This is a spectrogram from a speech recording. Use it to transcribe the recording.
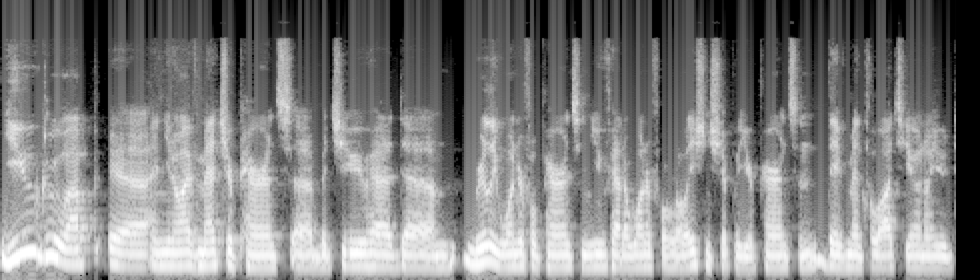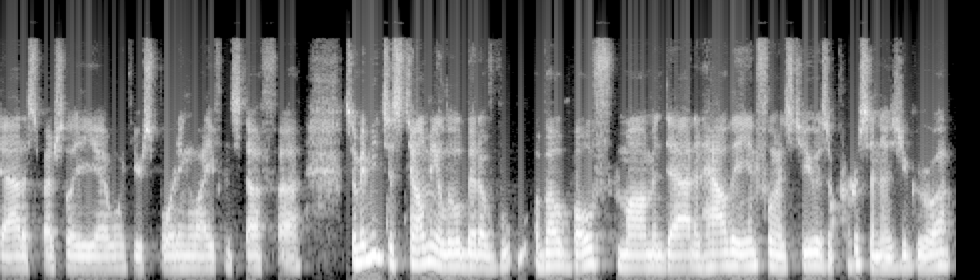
you grew up uh, and you know i've met your parents uh, but you had um, really wonderful parents and you've had a wonderful relationship with your parents and they've meant a lot to you. I know your dad especially uh, with your sporting life and stuff uh, so maybe just tell me a little bit of about both mom and dad and how they influenced you as a person as you grew up.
